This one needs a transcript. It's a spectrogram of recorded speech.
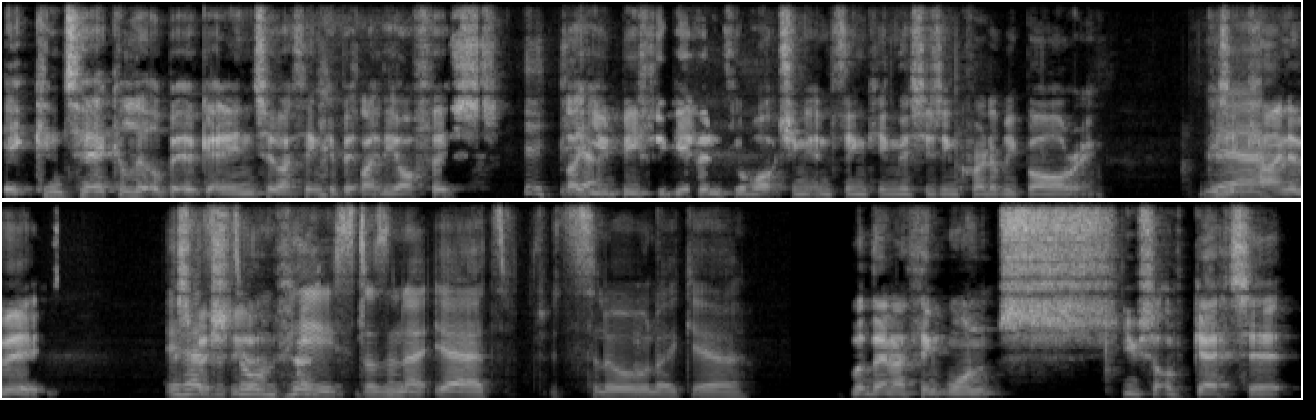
It can take a little bit of getting into, I think, a bit like The Office. Like Yeah. you'd be forgiven for watching it and thinking this is incredibly boring because Yeah. it kind of is. it has its own pace, doesn't it? Yeah, it's it's slow. Like yeah, but then I think once you sort of get it,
